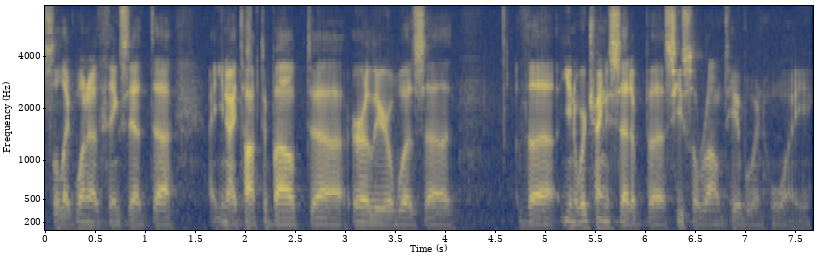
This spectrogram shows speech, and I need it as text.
So like one of the things that uh, you know I talked about uh, earlier was. The, you know, we're trying to set up a CISO roundtable in Hawaii.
